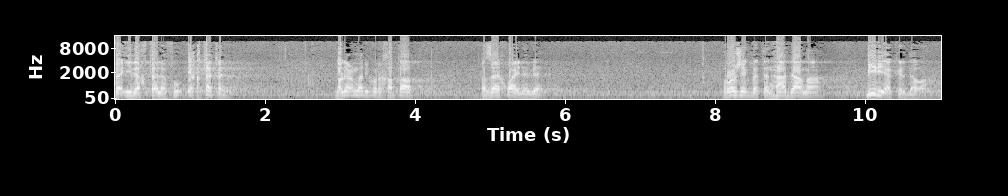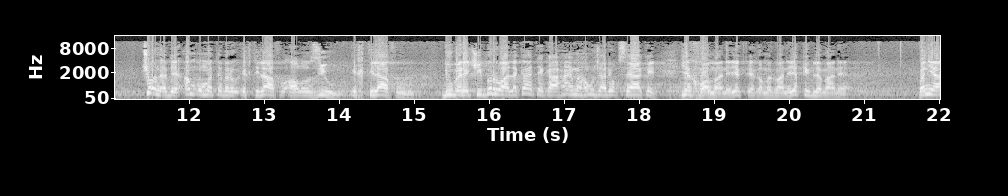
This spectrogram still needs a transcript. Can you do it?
فإذا اختلفوا اقتتلوا دل عمر يقول الخطاب رزاي خواي لبي روجك بتنها داما بيري أكردوا شون أبي أم أمة برو اختلاف وآلوزيو اختلاف دووبەرەکی بڕوا لە کاتێکا هامە هەموو جاری قسەیاکەین یەک خۆمانە یەک پێغەمەرمانە یەک قیبلەمانەیە وەنیا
